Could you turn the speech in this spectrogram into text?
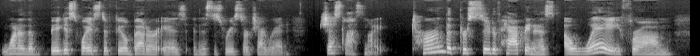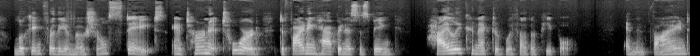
one of the biggest ways to feel better is, and this is research I read just last night, turn the pursuit of happiness away from looking for the emotional state and turn it toward defining happiness as being highly connected with other people. And then find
